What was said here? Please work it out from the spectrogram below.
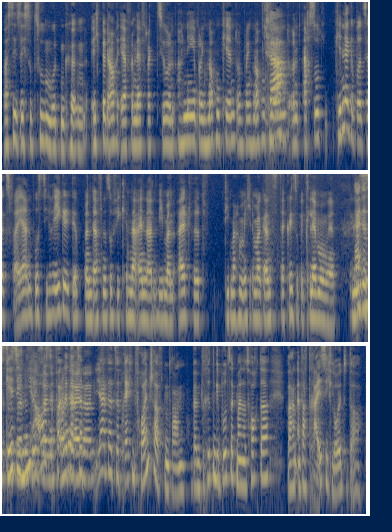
was sie sich so zumuten können. Ich bin auch eher von der Fraktion, ach nee, bringt noch ein Kind und bringt noch ein Klar. Kind. Und ach so, Kindergeburtstagsfeiern, wo es die Regel gibt, man darf nur so viele Kinder einladen, wie man alt wird, die machen mich immer ganz, da kriege ich so Beklemmungen. Nein, das ist geht sich nie aus. Da, ja, da zerbrechen Freundschaften dran. Beim dritten Geburtstag meiner Tochter waren einfach 30 Leute da.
